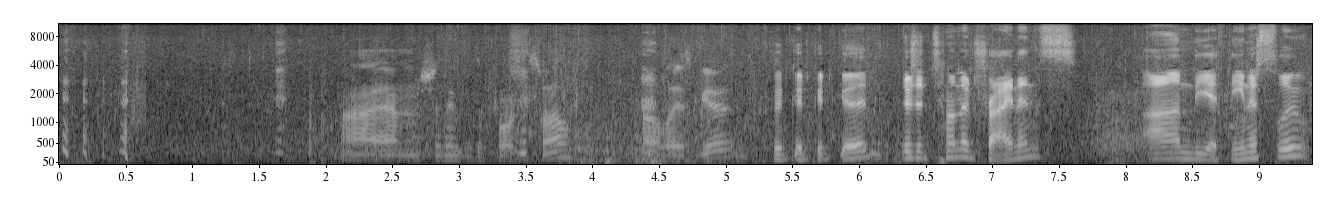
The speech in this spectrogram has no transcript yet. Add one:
I am shooting to the fort as well. Always good. Good, good, good, good. There's a ton of tridents on the Athena sloop.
